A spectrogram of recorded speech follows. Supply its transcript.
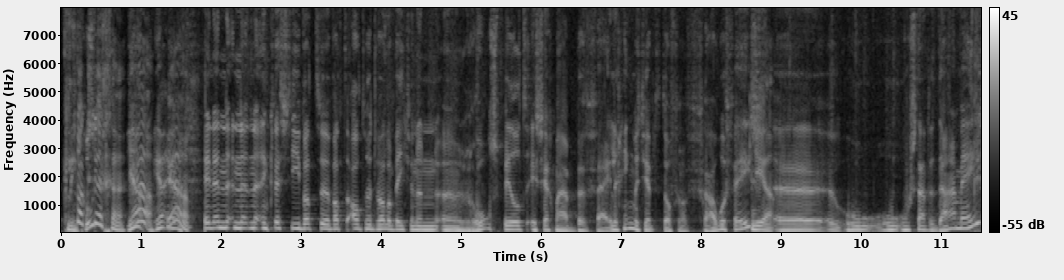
Klinkt zou ik goed. zeggen. Ja, ja, ja. En een, een, een kwestie wat, eh, wat altijd wel een beetje een, een rol speelt... is zeg maar beveiliging. Want je hebt het over een vrouwenfeest. Ja. Eh, hoe, hoe, hoe staat het daarmee?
